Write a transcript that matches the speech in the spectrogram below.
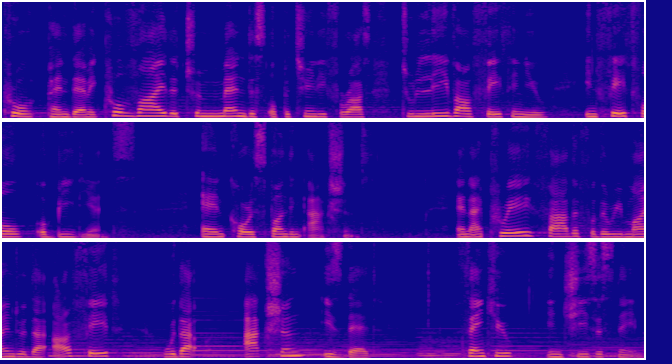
pro- pandemic provide a tremendous opportunity for us to live our faith in you in faithful obedience and corresponding actions. And I pray, Father, for the reminder that our faith without action is dead. Thank you in Jesus' name.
